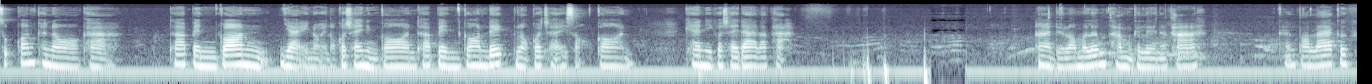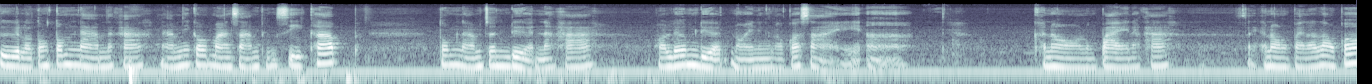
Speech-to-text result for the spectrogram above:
ซุปก้อนคนอค่ะ ถ้าเป็นก้อนใหญ่หน่อยเราก็ใช้ 1 ก้อน ถ้าเป็นก้อนเล็กเราก็ใช้ 2 ก้อน แค่นี้ก็ใช้ได้แล้วค่ะ เดี๋ยวเรามาเริ่มทำกันเลยนะคะ ขั้นตอนแรกก็คือเราต้องต้มน้ำนะคะ น้ำนี่ก็ประมาณ 3-4 คัพ ต้มน้ำจนเดือดนะคะ พอเริ่มเดือดหน่อยหนึ่งเราก็ใส่อ่าขนอลงไปนะคะ ใส่ขนอลงไปแล้วเราก็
